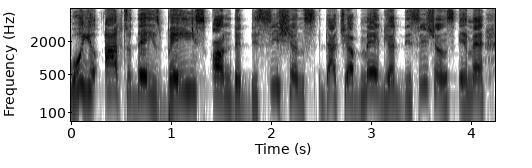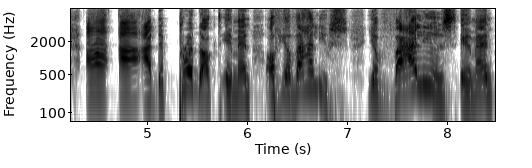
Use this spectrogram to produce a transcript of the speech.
Who you are today is based on the decisions that you have made. Your decisions, amen, are, are, are the product, amen, of your values. Your values, amen,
